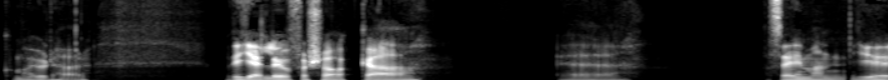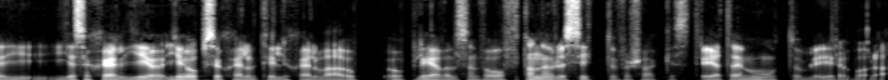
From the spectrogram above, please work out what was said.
komma ur det här. Och det gäller ju att försöka eh, vad säger man, ge, ge, sig själv, ge, ge upp sig själv till själva upp, upplevelsen. För ofta när du sitter och försöker streta emot, då blir det bara,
